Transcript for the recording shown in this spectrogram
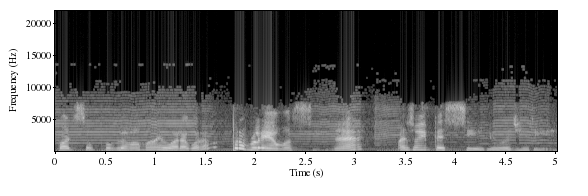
pode ser o problema maior. Agora, não é um problema, assim, né? Mas um empecilho, eu diria.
